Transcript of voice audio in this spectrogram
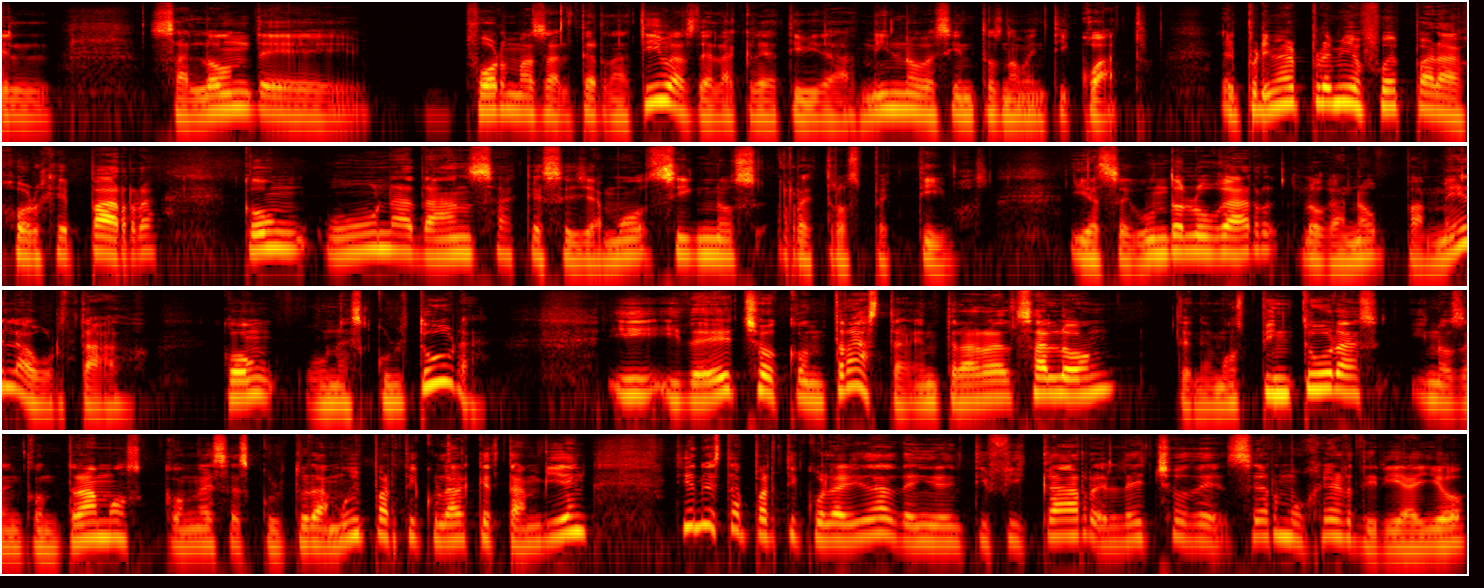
el salón de formas alternativas de la creatividad, 1994. El primer premio fue para Jorge Parra con una danza que se llamó Signos Retrospectivos. Y el segundo lugar lo ganó Pamela Hurtado con una escultura. Y, de hecho contrasta entrar al salón tenemos pinturas y nos encontramos con esa escultura muy particular que también tiene esta particularidad de identificar el hecho de ser mujer, diría yo,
